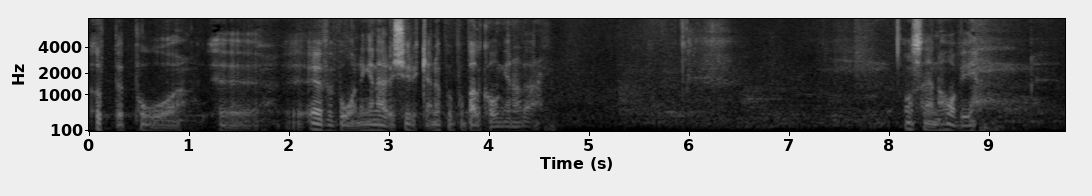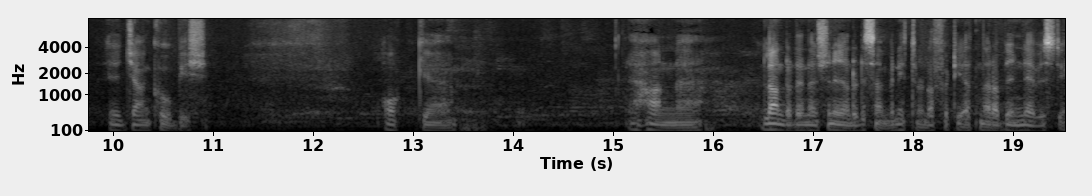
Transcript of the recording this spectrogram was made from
uppe på eh, övervåningen här i kyrkan, uppe på balkongerna där. Och sen har vi eh, Jan Kubic. Och eh, han eh, landade den 29 december 1941 nära byn Nevesty.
